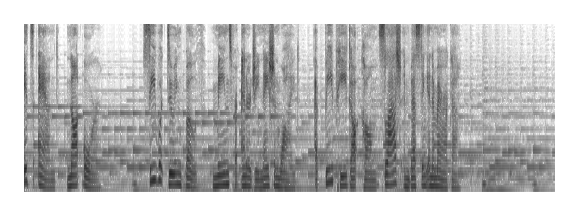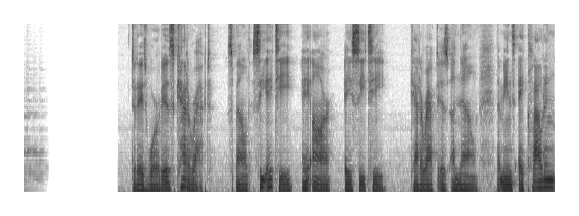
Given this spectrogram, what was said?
It's and, not or. See what doing both means for energy nationwide at bp.com slash investing in America. Today's word is cataract, spelled C-A-T-A-R-A-C-T. Cataract is a noun that means a clouding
